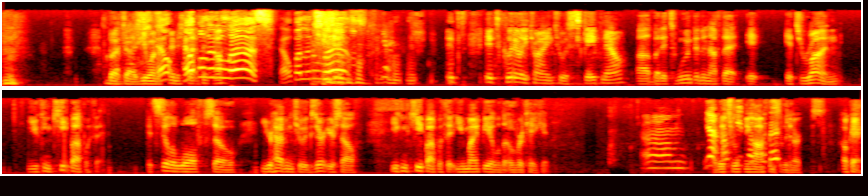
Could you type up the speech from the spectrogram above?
but uh, do you want to Help, finish help that a little off? less. Help a little less. it's it's clearly trying to escape now, uh, but it's wounded enough that it its run, you can keep up with it. It's still a wolf, so you're having to exert yourself. You can keep up with it. You might be able to overtake it, Um, yeah, but it's I'll keep running up off with into it. the darkness. Okay.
